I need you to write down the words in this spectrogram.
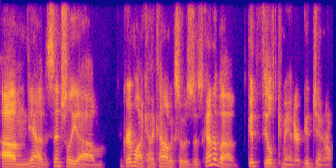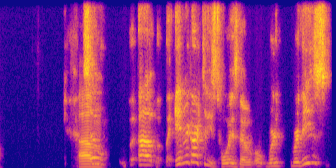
Um, yeah, essentially, um, Grimlock in the comics was just kind of a good field commander, good general. Um, so, uh, in regard to these toys, though, were were these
